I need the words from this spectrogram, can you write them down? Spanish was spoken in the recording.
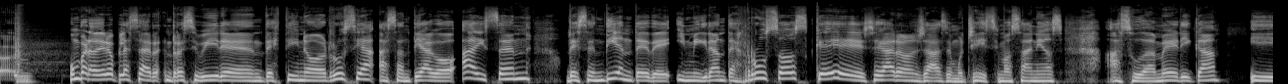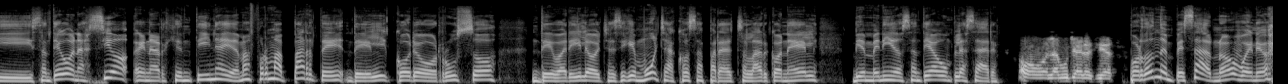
Un verdadero placer recibir en Destino Rusia a Santiago Aysen, descendiente de inmigrantes rusos que llegaron ya hace muchísimos años a Sudamérica. Y Santiago nació en Argentina y además forma parte del coro ruso de Bariloche. Así que muchas cosas para charlar con él. Bienvenido, Santiago, un placer. Hola, muchas gracias. ¿Por dónde empezar, no? Bueno,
